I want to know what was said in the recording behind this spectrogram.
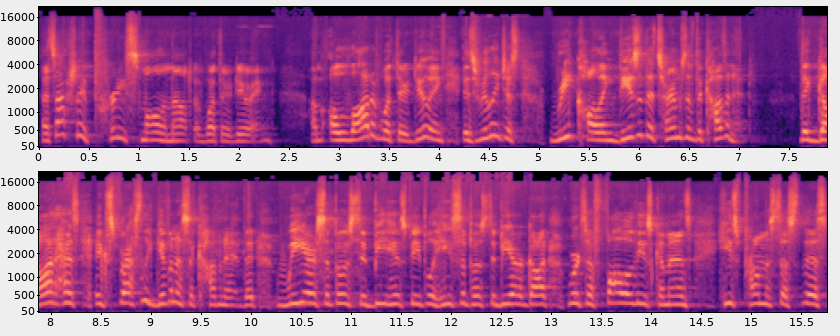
that's actually a pretty small amount of what they're doing. Um, a lot of what they're doing is really just recalling these are the terms of the covenant. That God has expressly given us a covenant that we are supposed to be his people. He's supposed to be our God. We're to follow these commands. He's promised us this,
